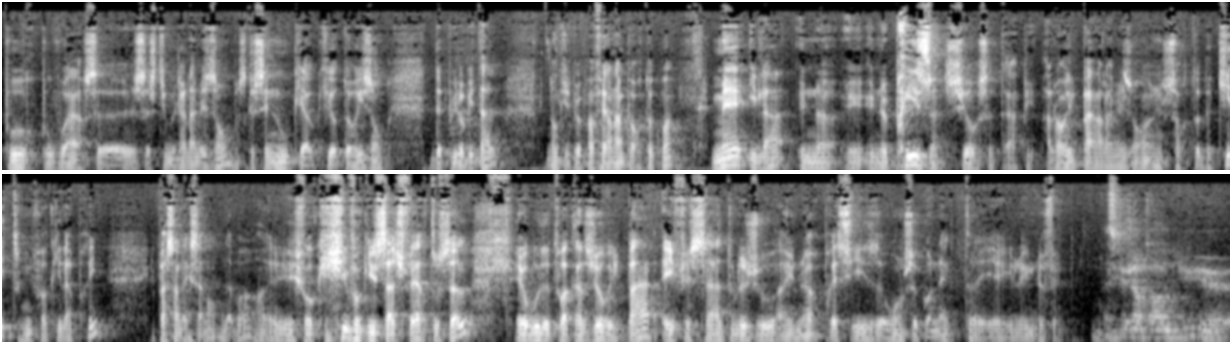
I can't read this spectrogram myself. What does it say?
pour pouvoir se, stimuler à la maison, parce que c'est nous qui, autorisons depuis l'hôpital. Donc il ne peut pas faire n'importe quoi. Mais il a une, une prise sur cette thérapie. Alors il part à la maison une sorte de kit une fois qu'il a pris passe un examen d'abord. Hein. Il faut qu'il sache faire tout seul. Et au bout de 3-4 jours, il part et il fait ça tous les jours à une heure précise où on se connecte et il, le fait. Est-ce que j'ai entendu, euh,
